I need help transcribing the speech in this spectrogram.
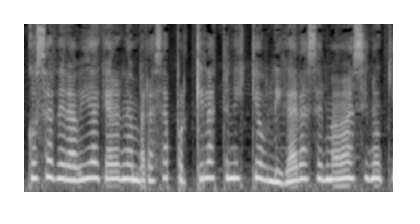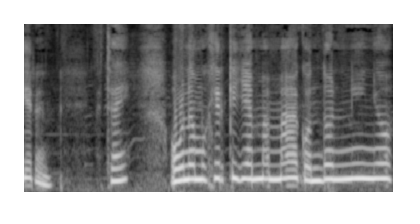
cosas de la vida que eran embarazadas, ¿por qué las tenéis que obligar a ser mamás si no quieren? ¿cachai? O una mujer que ya es mamá con dos niños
